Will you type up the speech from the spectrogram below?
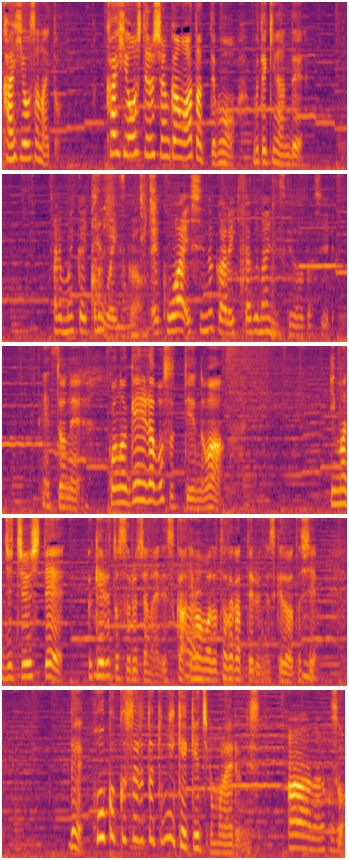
回避を押さないと。回避を押してる瞬間は当たっても無敵なんであれもう一回行った方がいいですか？え怖い。死ぬから行きたくないんですけど私。えっとねこのゲリラボスっていうのは今受注して受けるとするじゃないですか、はい。今まだ戦ってるんですけど私、うん。で報告するときに経験値がもらえるんです。ああなるほど。そう。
